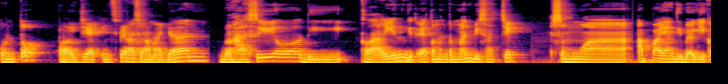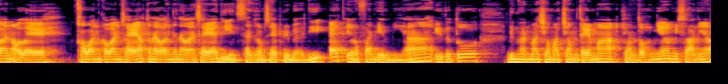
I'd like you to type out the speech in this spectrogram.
untuk project inspirasi Ramadan berhasil dikelarin gitu ya. Teman-teman bisa cek semua apa yang dibagikan oleh kawan-kawan saya, kenalan-kenalan saya di Instagram saya pribadi @irfanilmiah itu tuh dengan macam-macam tema. Contohnya misalnya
